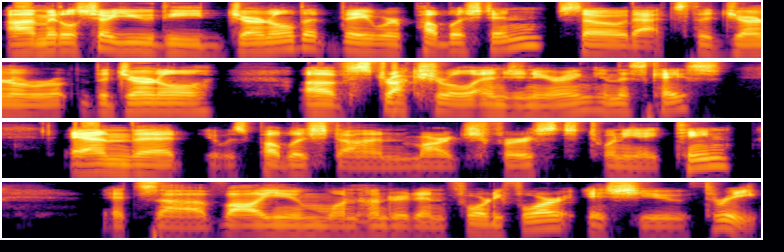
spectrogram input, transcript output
Um, it'll show you the journal that they were published in. So that's the journal, the Journal of Structural Engineering in this case, and that it was published on March 1st, 2018. It's uh, volume 144, issue 3.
